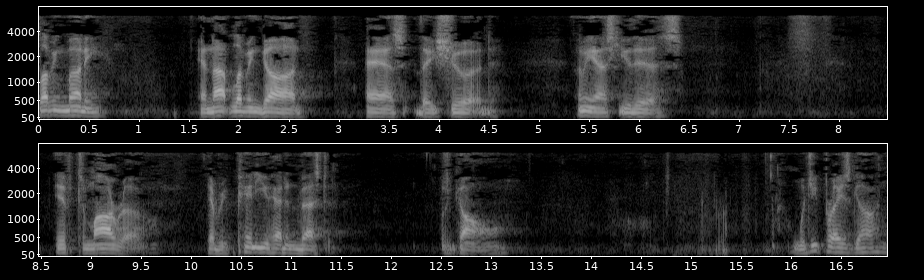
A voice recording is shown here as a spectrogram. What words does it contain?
Loving money and not loving God as they should. Let me ask you this. If tomorrow every penny you had invested was gone, would you praise God?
